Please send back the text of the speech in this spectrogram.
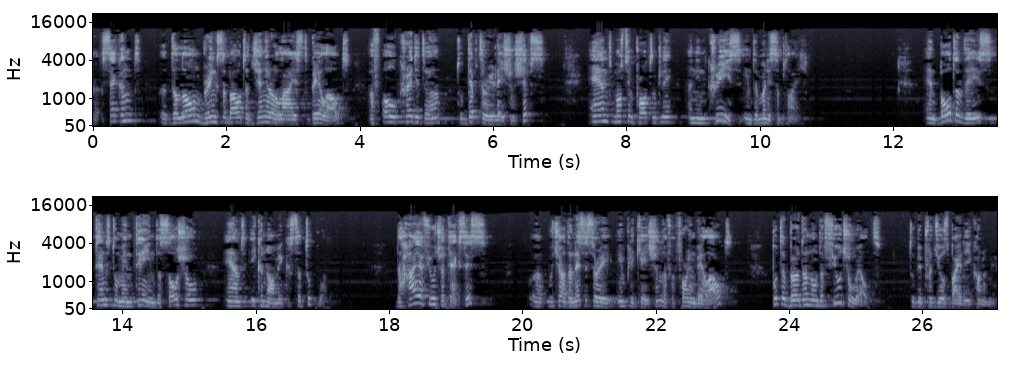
Uh, second, uh, the loan brings about a generalized bailout of all creditor to debtor relationships, and most importantly, an increase in the money supply. And both of these tend to maintain the social and economic statu quo. The higher future taxes, uh, which are the necessary implication of a foreign bailout, put a burden on the future wealth to be produced by the economy.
